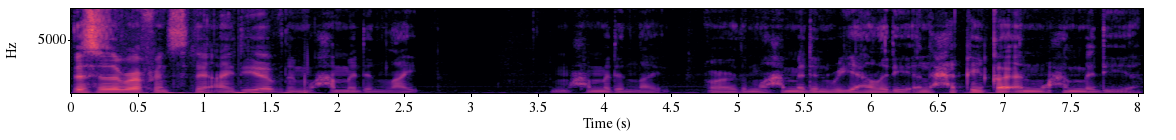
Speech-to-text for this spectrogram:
This is a reference to the idea of the Muhammadan light. The Muhammadan light, or the Muhammadan reality, al haqiqa al Muhammadiyah.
